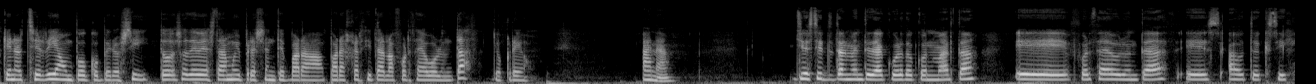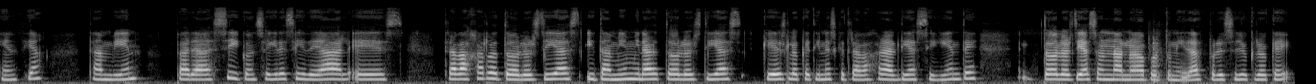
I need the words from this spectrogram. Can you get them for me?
que nos chirría un poco, pero sí, todo eso debe estar muy presente para, para ejercitar la fuerza de voluntad, yo creo. Ana. Yo estoy totalmente de acuerdo con Marta. Eh, fuerza de voluntad es autoexigencia también. Para sí conseguir ese ideal es trabajarlo todos los días y también mirar todos los días qué es lo que tienes que trabajar al día siguiente. Todos los días son una nueva oportunidad, por eso yo creo que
